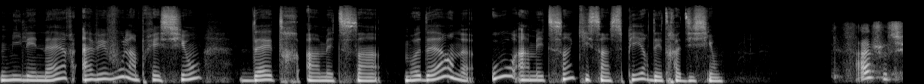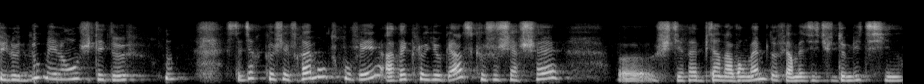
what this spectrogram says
millénaire. Avez-vous l'impression d'être un médecin moderne ou un médecin qui s'inspire des traditions? Ah, je suis le doux mélange des deux. C'est-à-dire que j'ai vraiment trouvé avec le yoga ce que je cherchais, euh, je dirais bien avant même de faire mes études de médecine.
